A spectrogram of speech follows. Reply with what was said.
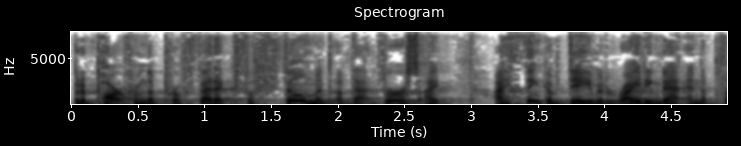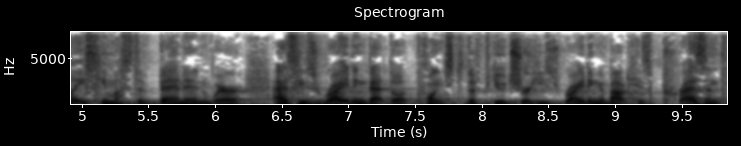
But apart from the prophetic fulfillment of that verse, I, I think of David writing that and the place he must have been in where, as he's writing that, though it points to the future, he's writing about his present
